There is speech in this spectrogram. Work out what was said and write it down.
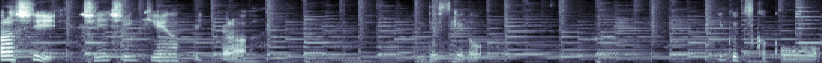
ー、新しい新進気鋭のって言ったら、んですけど、いくつかこ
